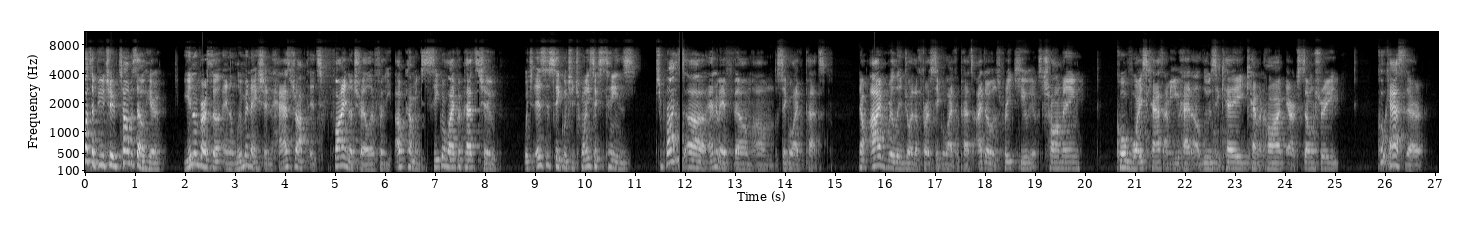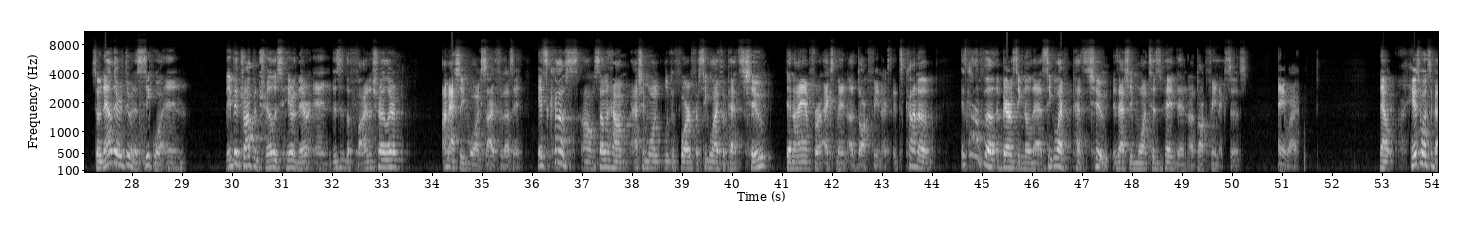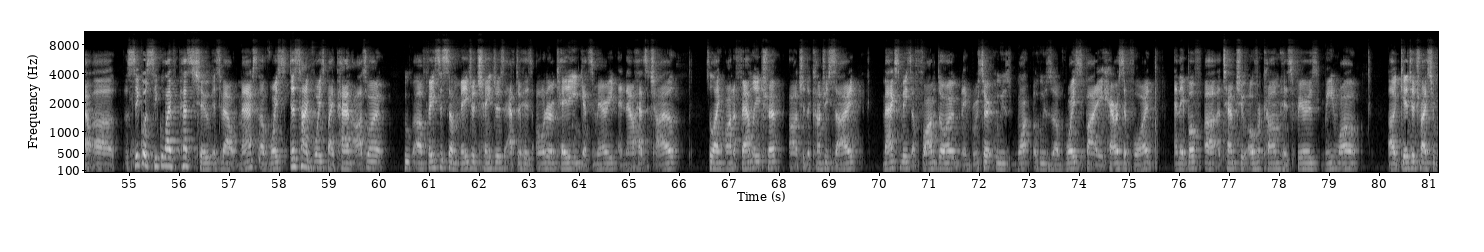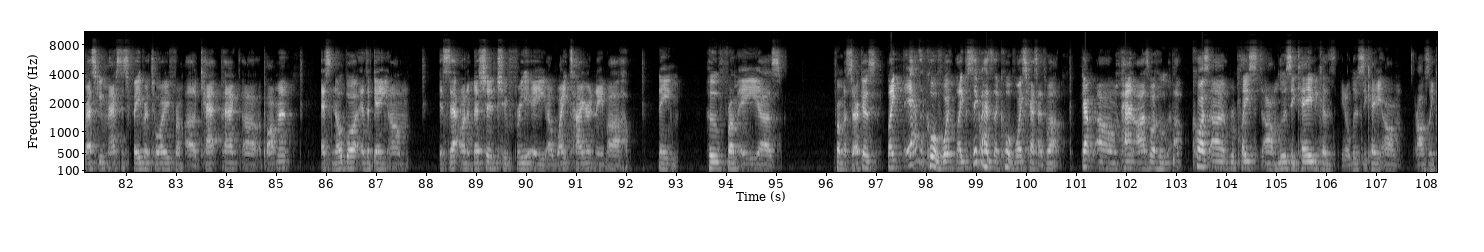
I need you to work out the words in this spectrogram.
What's up YouTube, Thomas L here. Universal and Illumination has dropped its final trailer for the upcoming Secret Life of Pets 2, which is the sequel to 2016's surprise uh, anime film, um, The Secret Life of Pets. Now, I really enjoyed the first Secret Life of Pets. I thought it was pretty cute, it was charming, cool voice cast. I mean, you had uh, Louis C.K., Kevin Hart, Eric Stonestreet. Cool cast there. So now they're doing a sequel, and they've been dropping trailers here and there, and this is the final trailer. I'm actually more excited for this. It, it's kind of um, somehow I'm actually more looking forward for Secret Life of Pets 2 than I am for X Men: uh, Dark Phoenix. It's kind of it's kind of uh, embarrassing to know that Secret Life of Pets 2 is actually more anticipated than uh, Dark Phoenix is. Anyway. Now, here's what it's about. Uh, the sequel, Sequel Life Pets 2, is about Max, a voice this time voiced by Patton Oswalt, who uh, faces some major changes after his owner, Katie, gets married and now has a child. So, like, on a family trip uh, to the countryside, Max meets a farm dog named Rooster, who's who's uh, voiced by Harrison Ford, and they both uh, attempt to overcome his fears. Meanwhile, uh, Gidget tries to rescue Max's favorite toy from a cat-packed uh, apartment. Snowball ends up getting um, is set on a mission to free a, a white tiger named uh, named Hu from a uh, from a circus. Like it has a cool voice. Like the sequel has a cool voice cast as well. Got um, Patton Oswalt, who of course uh, replaced um, Louis C.K. because you know Louis C.K. um obviously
